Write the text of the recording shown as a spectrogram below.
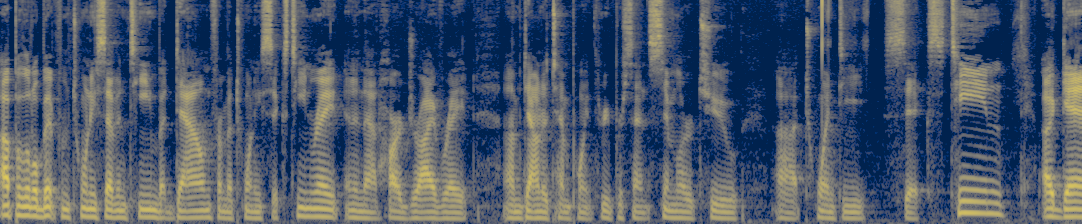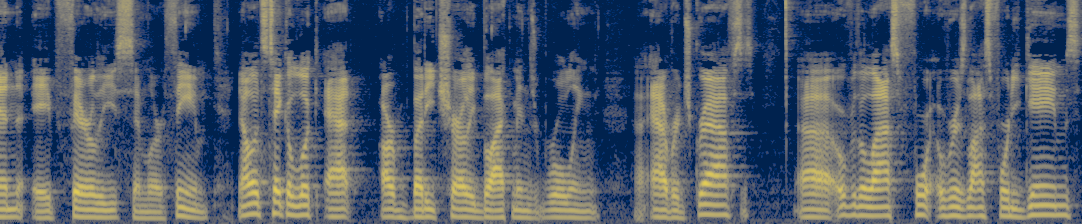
up a little bit from 2017, but down from a 2016 rate, and in that hard drive rate um, down to 10.3%, similar to uh, 2016. Again, a fairly similar theme. Now let's take a look at our buddy Charlie Blackmon's rolling uh, average graphs. Uh, over the last four, over his last 40 games,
